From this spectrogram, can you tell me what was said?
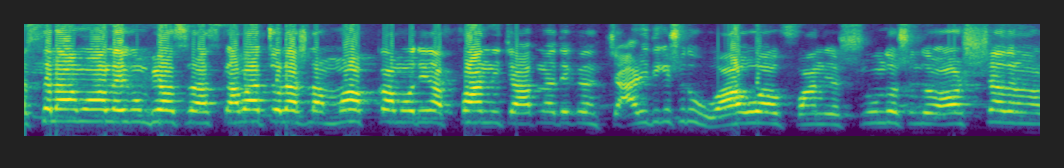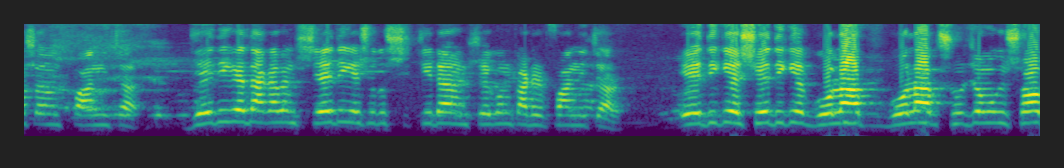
আসসালামু আলাইকুম ভিউয়ার্স আজকে আবার চলে আসলাম মক্কা মদিনা ফার্নিচার। আপনারা দেখবেন চারিদিকে শুধু ওয়াও ওয়াও ফার্নিচার সুন্দর সুন্দর অসাধারণ অসাধারণ ফার্নিচার। যেদিকে তাকাবেন সেদিকে শুধু চিটাং সেগুন কাঠের ফার্নিচার। এদিকে সেদিকে গোলাপ গোলাপ সূর্যমুখী সব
